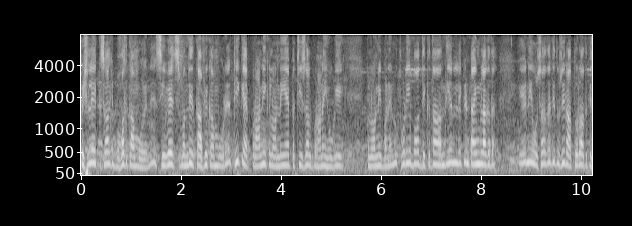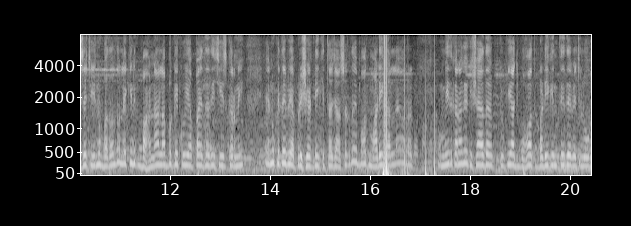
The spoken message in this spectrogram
ਪਿਛਲੇ 1 ਸਾਲ 'ਚ ਬਹੁਤ ਕੰਮ ਹੋਏ ਨੇ। ਸੀਵੇਜ ਸੰਬੰਧੀ ਕਾਫੀ ਕੰਮ ਹੋ ਰਹੇ। ਠੀਕ ਹੈ, ਪੁਰਾਣੀ ਕਲੋਨੀ ਹੈ 25 ਸਾਲ ਪੁਰਾਣੀ ਹੋ ਗਈ। ਕਲੋਨੀ ਬਣੇ ਨੂੰ ਥੋੜੀ ਬਹੁਤ ਦਿੱਕਤਾਂ ਆਉਂਦੀਆਂ ਨੇ, ਲੇਕਿਨ ਟਾਈਮ ਲੱਗਦਾ ਇਹ ਨਹੀਂ ਹੋ ਸਕਦਾ ਕਿ ਤੁਸੀਂ ਰਾਤੋਂ ਰਾਤ ਕਿਸੇ ਚੀਜ਼ ਨੂੰ ਬਦਲ ਦਿਓ, ਲੇਕਿਨ ਇੱਕ ਬਹਾਨਾ ਲੱਭ ਕੇ ਕੋਈ ਆਪਾਂ ਇਦਾਂ ਦੀ ਚੀਜ਼ ਕਰਨੀ, ਇਹਨੂੰ ਕਿਤੇ ਵੀ ਐਪਰੀਸ਼ੀਏਟ ਨਹੀਂ ਕੀਤਾ ਜਾ ਸਕਦਾ, ਇਹ ਬਹੁਤ ਮਾੜੀ ਗੱਲ ਹੈ ਔਰ ਉਮੀਦ ਕਰਾਂਗੇ ਕਿ ਸ਼ਾਇਦ ਕਿਉਂਕਿ ਅੱਜ ਬਹੁਤ ਬੜੀ ਗਿਣਤੀ ਦੇ ਵਿੱਚ ਲੋਕ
